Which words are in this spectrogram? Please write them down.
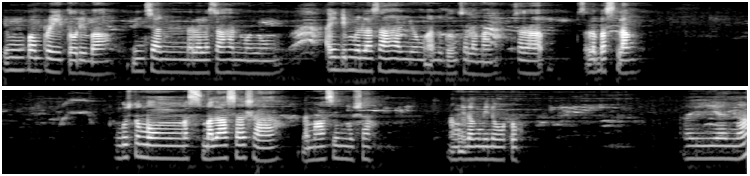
Yung pamprito, 'di ba? Minsan nalalasahan mo yung ay hindi mo nalalasahan yung ano doon sa laman, sa sa labas lang. Kung gusto mong mas malasa siya, lamasin mo siya ng ilang minuto. Ayan na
